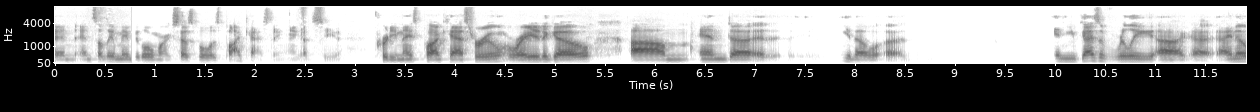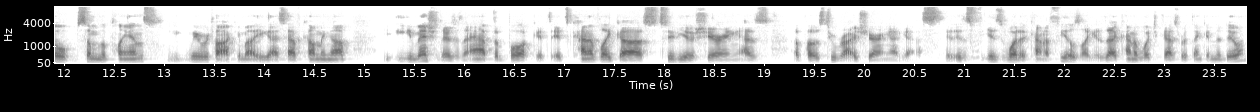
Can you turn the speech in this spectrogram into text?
and and something maybe a little more accessible is podcasting. I got to see a pretty nice podcast room, ready to go. Um, and uh, you know, uh, and you guys have really. Uh, uh, I know some of the plans we were talking about. You guys have coming up. You mentioned there's an app, the book. It's it's kind of like a studio sharing as opposed to ride sharing. I guess is is what it kind of feels like. Is that kind of what you guys were thinking of doing?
